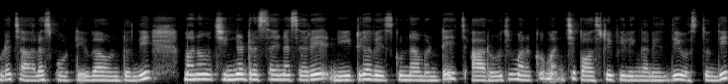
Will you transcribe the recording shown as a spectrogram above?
కూడా చాలా స్పోర్టివ్గా ఉంటుంది. మనం చిన్న డ్రెస్ అయినా సరే నీట్గా వేసుకున్నామంటే ఆ రోజు మనకు మంచి పాజిటివ్ ఫీలింగ్ అనేది వస్తుంది.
